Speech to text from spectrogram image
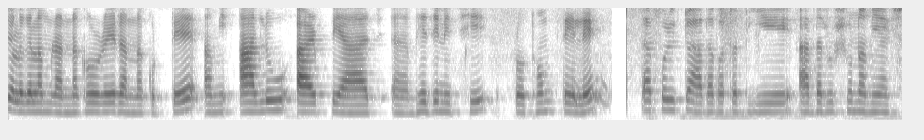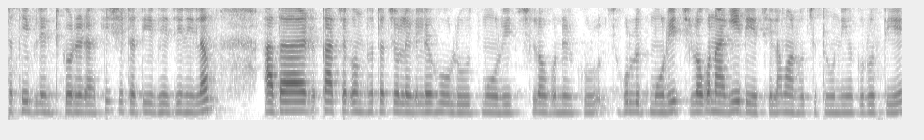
চলে গেলাম রান্নাঘরে, রান্না করতে। আমি আলু আর পেঁয়াজ ভেজে নিচ্ছি প্রথম তেলে। তারপর একটু আদা বাটা দিয়ে, আদা রসুন আমি একসাথেই ব্লেন্ড করে রাখি, সেটা দিয়ে ভেজে নিলাম। আদার কাঁচা গন্ধটা চলে গেলে হলুদ, মরিচ, লবণের গুঁড়ো, হলুদ, মরিচ, লবণ আগেই দিয়েছিলাম, আর হচ্ছে ধনিয়া গুঁড়ো দিয়ে।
